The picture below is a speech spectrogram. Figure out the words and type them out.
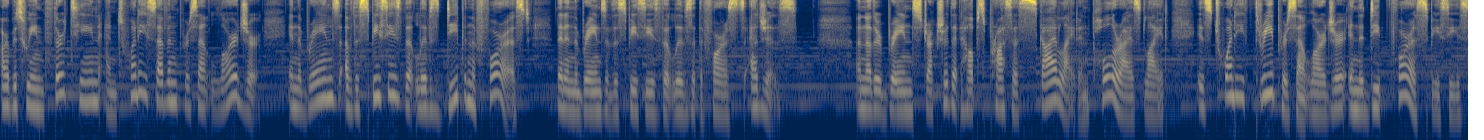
are between 13 and 27% larger in the brains of the species that lives deep in the forest than in the brains of the species that lives at the forest's edges. Another brain structure that helps process skylight and polarized light is 23% larger in the deep forest species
